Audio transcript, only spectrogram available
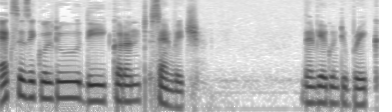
x is equal to the current sandwich then we are going to break.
